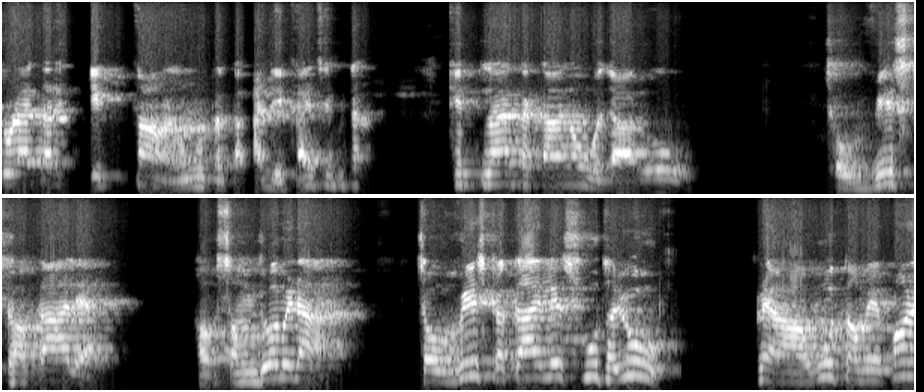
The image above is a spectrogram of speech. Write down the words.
જોડાય ત્યારે એકાણું ટકા. આ દેખાય છે બેટા. કેટલા ટકાનો વધારો? છવ્વીસ ટકા લ્યા. સમજો બેટા. છવ્વીસ ટકા એટલે શું થયું? અને આવું તમે પણ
